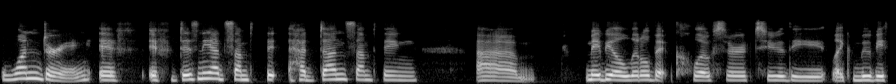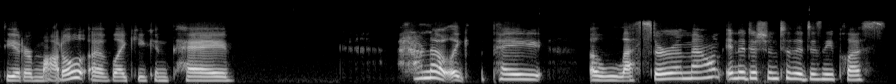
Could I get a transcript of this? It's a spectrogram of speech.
wondering if if Disney had something had done something um, maybe a little bit closer to the like movie theater model of like you can pay I don't know, like pay a lesser amount in addition to the Disney Plus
